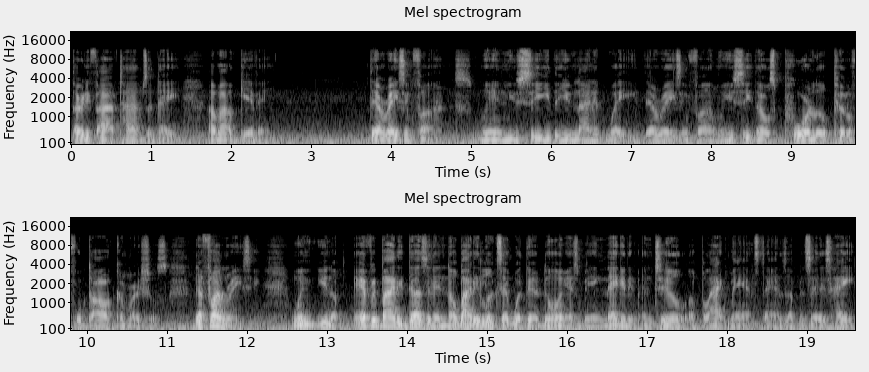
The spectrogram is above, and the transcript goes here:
35 times a day about giving, they're raising funds. When you see the United Way, they're raising funds. When you see those poor little pitiful dog commercials, they're fundraising. When, you know, everybody does it and nobody looks at what they're doing as being negative until a black man stands up and says, hey,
